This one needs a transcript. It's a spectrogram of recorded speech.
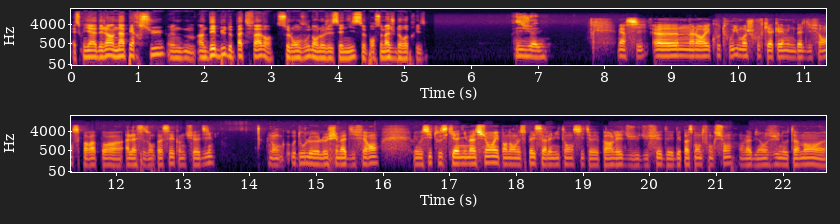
Est-ce qu'il y a déjà un aperçu, un, début de pas de Favre, selon vous, dans l'OGC Nice pour ce match de reprise? Vas-y, Merci. Euh, alors écoute, oui, moi je trouve qu'il y a quand même une belle différence par rapport à la saison passée, comme tu as dit. Donc, d'où le, schéma différent, mais aussi tout ce qui est animation. Et pendant le space à la mi-temps aussi, tu avais parlé du, fait des dépassements de fonction. On l'a bien vu notamment euh,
